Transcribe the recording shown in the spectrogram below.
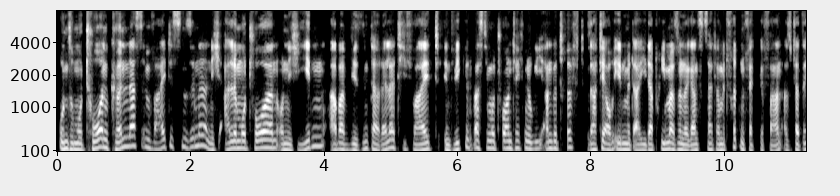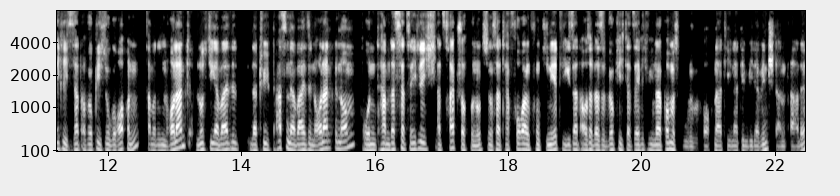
Unsere Motoren können das im weitesten Sinne, nicht alle Motoren und nicht jeden, aber wir sind da relativ weit entwickelt, was die Motorentechnologie anbetrifft. Sagt ja auch eben mit AIDA Prima so eine ganze Zeit lang mit Frittenfett gefahren. Also tatsächlich, es hat auch wirklich so gerochen. Das haben wir in Holland, lustigerweise natürlich passenderweise in Holland genommen und haben das tatsächlich als Treibstoff benutzt und es hat hervorragend funktioniert. Wie gesagt, außer dass es wirklich tatsächlich wie in einer Pommesbude gekocht hat, je nachdem wie der Wind stand gerade.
